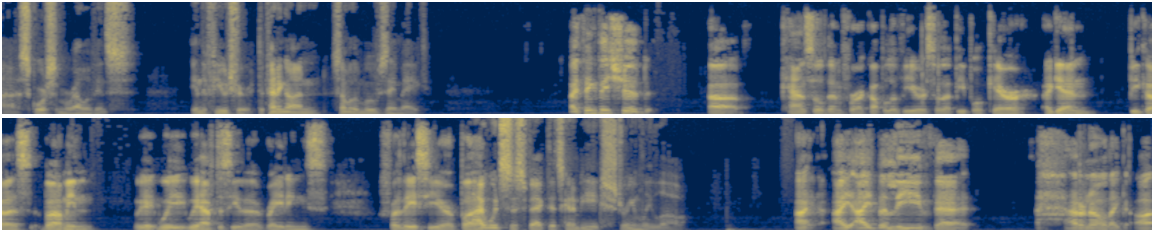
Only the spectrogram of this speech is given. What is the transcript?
uh, score some relevance in the future, depending on some of the moves they make. I think they should uh, cancel them for a couple of years so that people care again. Because, well, I mean, we we we have to see the ratings for this year, but I would suspect it's going to be extremely low. I I, I believe that I don't know, like uh,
